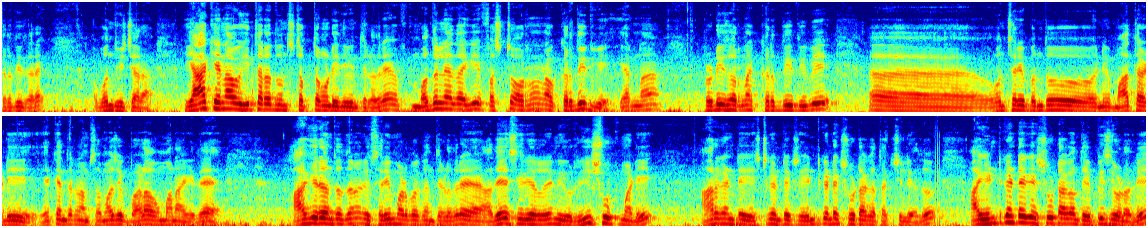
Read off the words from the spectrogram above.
ಕರೆದಿದ್ದಾರೆ. ಒಂದು ವಿಚಾರ. ಯಾಕೆ ನಾವು ಈ ಥರದೊಂದು ಸ್ಟೆಪ್ ತೊಗೊಂಡಿದ್ದೀವಿ ಅಂತ ಹೇಳಿದ್ರೆ, ಮೊದಲನೇದಾಗಿ ಫಸ್ಟು ಅವ್ರನ್ನ ನಾವು ಕರೆದಿದ್ವಿ. ಯಾರನ್ನ ಪ್ರೊಡ್ಯೂಸರ್ನ ಕರೆದಿದ್ದೀವಿ. ಒಂದು ಸರಿ ಬಂದು ನೀವು ಮಾತಾಡಿ. ಯಾಕೆಂದರೆ ನಮ್ಮ ಸಮಾಜಕ್ಕೆ ಭಾಳ ಅವಮಾನ ಆಗಿದೆ. ಆಗಿರೋಂಥದ್ದನ್ನು ನೀವು ಸರಿ ಮಾಡ್ಬೇಕಂತ ಹೇಳಿದ್ರೆ ಅದೇ ಸೀರಿಯಲಲ್ಲಿ ನೀವು ರೀಶೂಟ್ ಮಾಡಿ ಆರು ಗಂಟೆ, ಎಷ್ಟು ಗಂಟೆಗೆ ಎಂಟು ಗಂಟೆಗೆ ಶೂಟ್ ಆಗುತ್ತೆ ಆ್ಯಕ್ಚುಲಿ ಅದು. ಆ ಎಂಟು ಗಂಟೆಗೆ ಶೂಟ್ ಆಗೋಂಥ ಎಪಿಸೋಡಲ್ಲಿ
